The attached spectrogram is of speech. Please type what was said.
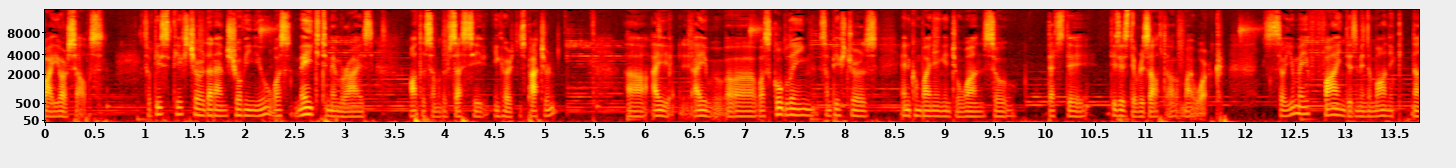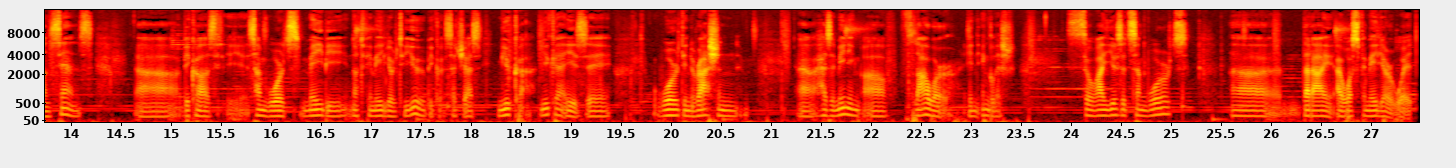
by yourselves. So this picture that I'm showing you was made to memorize autosomal recessive inheritance pattern. Uh, I, I uh, was googling some pictures and combining into one so that's the this is the result of my work. So you may find this mnemonic nonsense uh, because uh, some words may be not familiar to you because such as muka. Muka is a word in Russian uh, has a meaning of flower in English. So I used some words uh, that I, I was familiar with.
